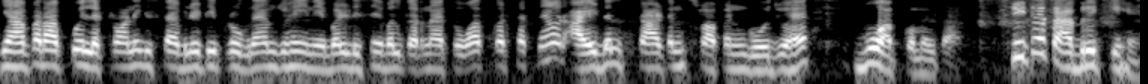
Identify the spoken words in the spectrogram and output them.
यहाँ पर आपको इलेक्ट्रॉनिक स्टेबिलिटी प्रोग्राम जो है इनेबल डिसेबल करना है तो आप कर सकते हैं और idle start and stop and go जो है, वो आपको मिलता है। सीटें फैब्रिक की हैं।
